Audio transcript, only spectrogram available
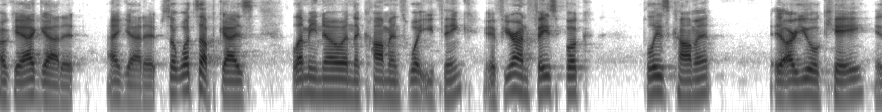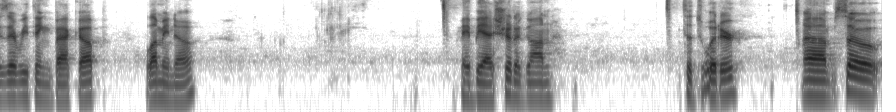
Okay, I got it. I got it. So, what's up, guys? Let me know in the comments what you think. If you're on Facebook, please comment. Are you okay? Is everything back up? Let me know. Maybe I should have gone to Twitter. Um, so,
